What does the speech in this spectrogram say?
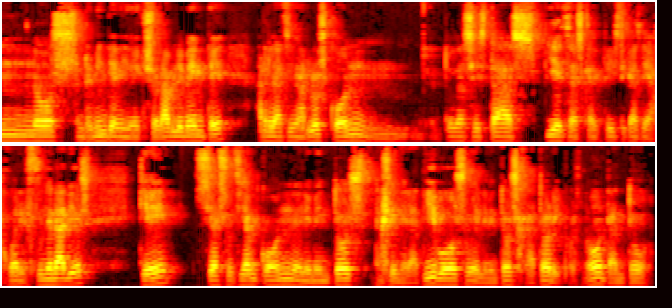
nos remiten inexorablemente a relacionarlos con todas estas piezas características de ajuares funerarios que se asocian con elementos regenerativos o elementos jatóricos, ¿no? Tanto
